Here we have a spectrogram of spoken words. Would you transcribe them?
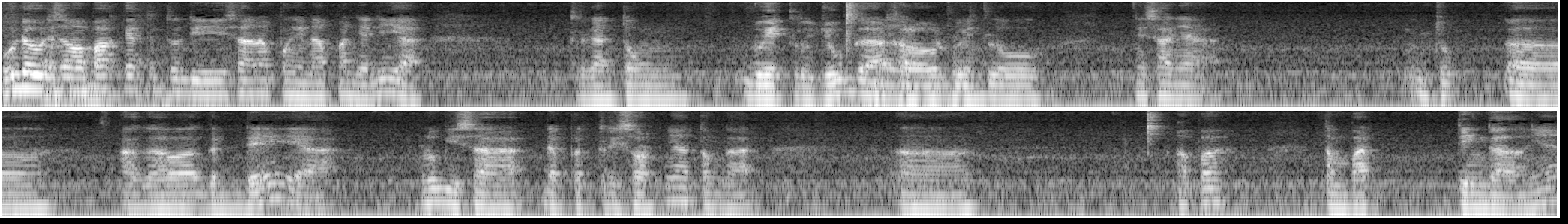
udah udah sama paket itu di sana penginapan. Jadi ya tergantung duit lu juga. Iya, kalau duit lu misalnya untuk eh, agak gede ya lu bisa dapat resortnya atau enggak eh, apa tempat tinggalnya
